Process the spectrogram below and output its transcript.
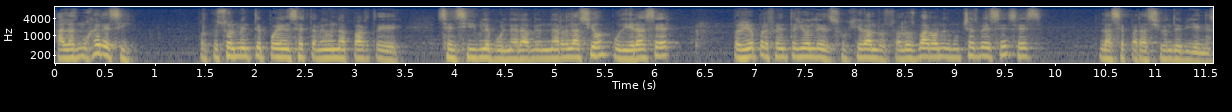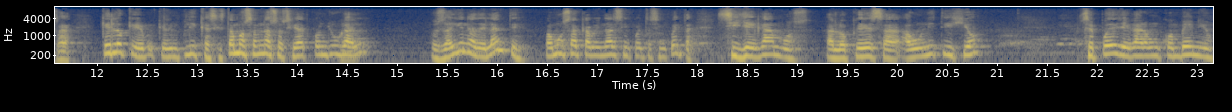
A las mujeres sí, porque usualmente pueden ser también una parte sensible, vulnerable en una relación, pudiera ser, pero yo preferente yo le sugiero a los, a los varones muchas veces es la separación de bienes. Ahora, ¿qué es lo que, que implica? Si estamos en una sociedad conyugal, pues de ahí en adelante vamos a caminar 50-50. Si llegamos a lo que es a un litigio, se puede llegar a un convenio.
